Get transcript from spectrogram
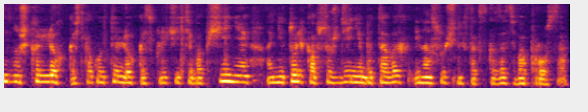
немножко легкость, какую-то легкость включите в общение, а не только обсуждение бытовых и насущных, так сказать, вопросов.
